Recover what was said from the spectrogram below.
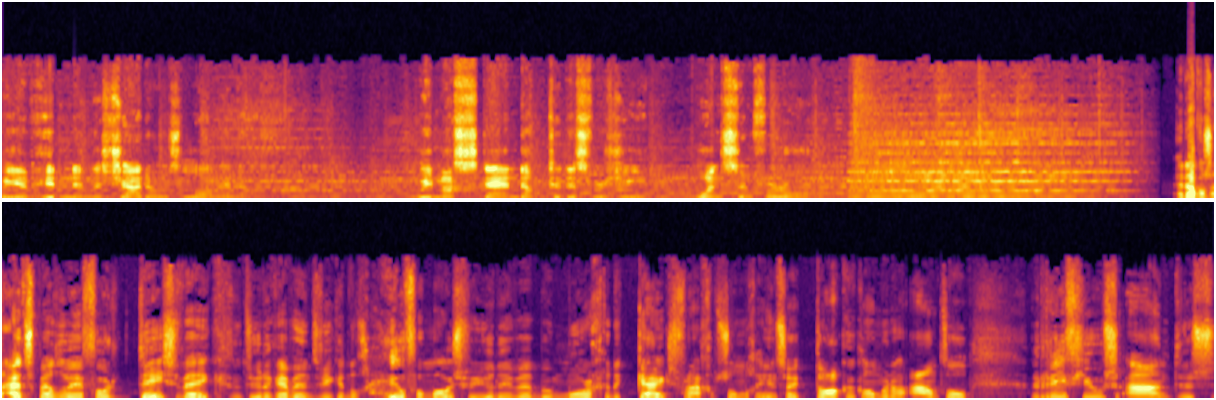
We have hidden in the shadows long enough. We must stand up to this regime once and for all. En dat was uitgespeeld weer voor deze week. Natuurlijk hebben we in het weekend nog heel veel moois voor jullie. We hebben morgen de kijksvraag op zondag Inside Talk. Er komen nog een aantal reviews aan. Dus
